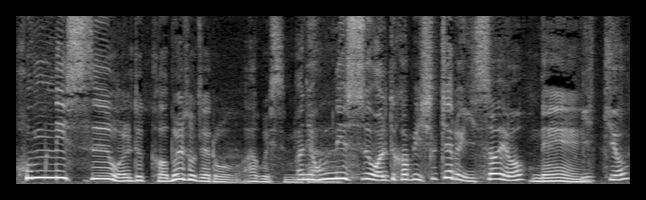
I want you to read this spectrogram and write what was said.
홈리스 월드컵을 소재로 하고 있습니다. 아니 홈리스 월드컵이 실제로 있어요. 네. 있죠.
